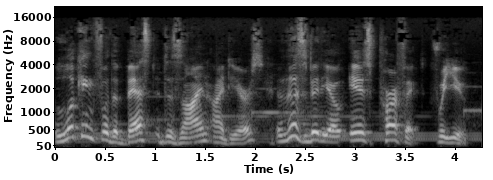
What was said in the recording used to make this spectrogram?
Looking for the best design ideas? This video is perfect for you.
